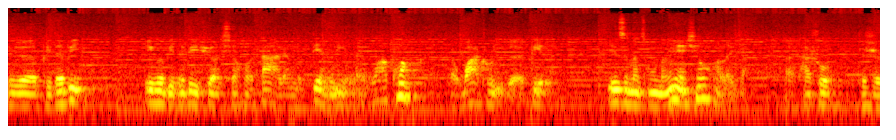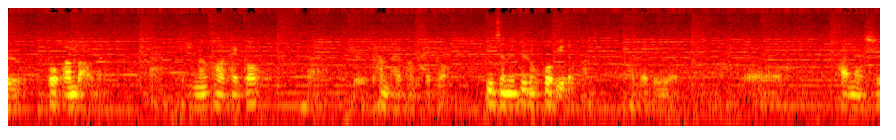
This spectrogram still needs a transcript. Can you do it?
这个比特币，因为比特币需要消耗大量的电力来挖矿，要挖出一个币来，因此呢，从能源消耗来讲，啊，他说这是不环保的，啊，就是能耗太高，啊，是碳排放太高，因此呢，这种货币的话，它的这个，呃，他呢是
